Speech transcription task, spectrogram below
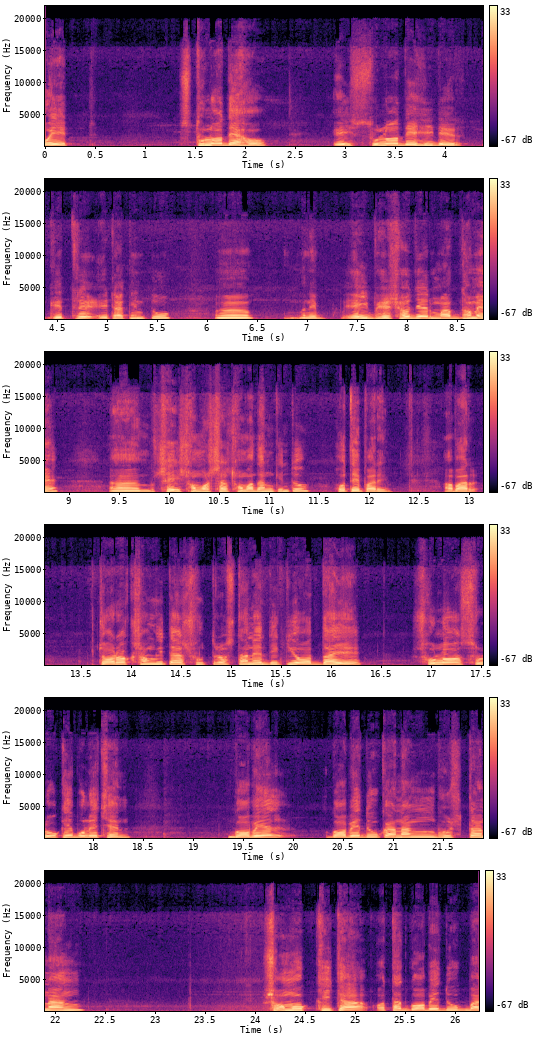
ওয়েট স্থূল দেহ এই স্থূল দেহীদের ক্ষেত্রে এটা কিন্তু মানে এই ভেষজের মাধ্যমে সেই সমস্যার সমাধান কিন্তু হতে পারে। আবার চরক সংহিতার সূত্রস্থানে দ্বিতীয় অধ্যায়ে ষোলো শ্লোকে বলেছেন, গবে গবেদুকানাং ভুষ্টানাং সমক্ষিকা, অর্থাৎ গবেদুক বা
